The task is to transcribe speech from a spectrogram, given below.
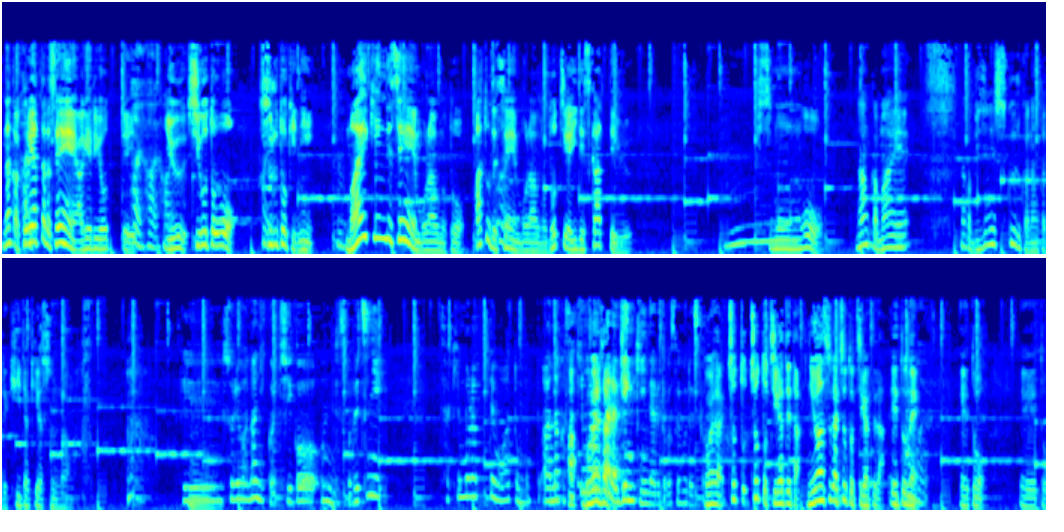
なんかこれやったら1000円あげるよっていう仕事をするときに、うん。前金で1000円もらうのと、後で1000円もらうの、どっちがいいですかっていううん。質問を、なんか前、なんかビジネススクールかなんかで聞いた気がするな。へうん。え、それは何か違うんですか？別に、先もらっても後もらって、あ、なんかあ先もらったら元気になるとかそういうことですか？ごめんなさい。ちょっと、ちょっと違ってた。ニュアンスがちょっと違ってた。えっ、とね、はいはい。えっ、と、えっ、と、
